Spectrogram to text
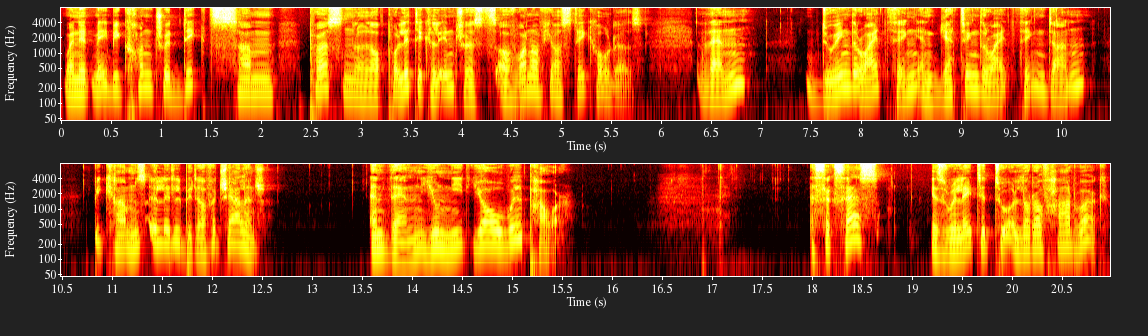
when it maybe contradicts some personal or political interests of one of your stakeholders, then doing the right thing and getting the right thing done becomes a little bit of a challenge. And then you need your willpower. Success is related to a lot of hard work.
